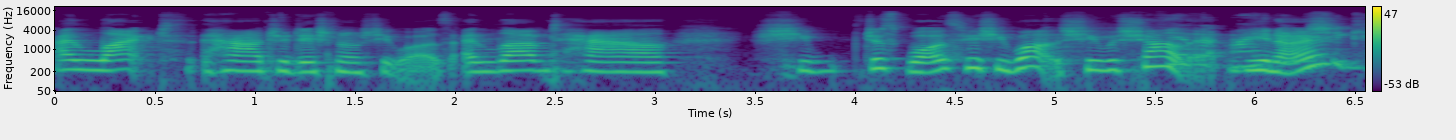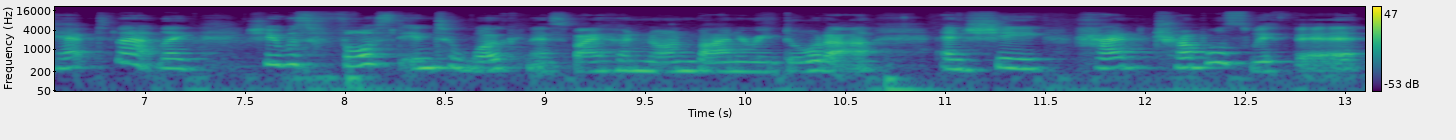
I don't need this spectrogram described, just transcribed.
I liked how traditional she was. I loved how she just was who she was. She was Charlotte, I you know? she kept that. Like she was forced into wokeness by her non-binary daughter, and she had troubles with it.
